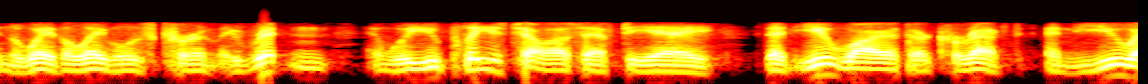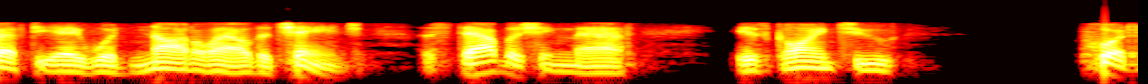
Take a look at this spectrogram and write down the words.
in the way the label is currently written. And will you please tell us, FDA, that you, Wyeth, are correct and you, FDA, would not allow the change? Establishing that is going to put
